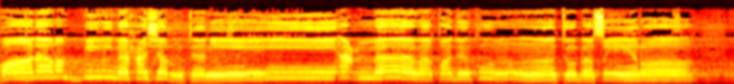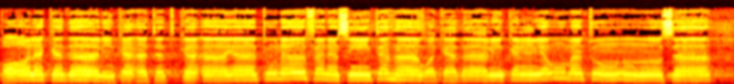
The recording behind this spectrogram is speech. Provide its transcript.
قال رب لم حشرتني أعمى وقد كنت بصيرا قال كذلك أتتك آياتنا فنسيتها وكذلك اليوم تنسى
